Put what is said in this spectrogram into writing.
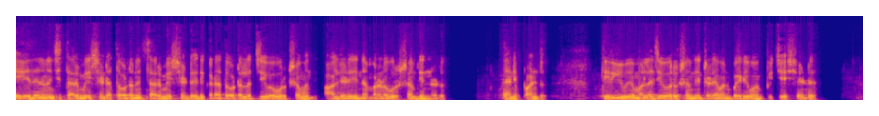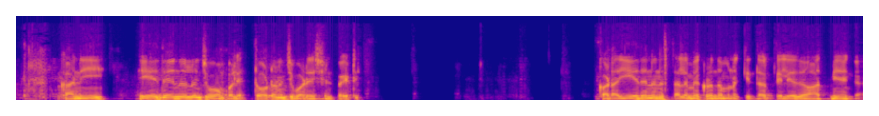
ఏదైనా నుంచి తరిమేసిండు ఆ తోట నుంచి తరిమేసిండు. ఎందుకంటే ఆ తోటలో జీవవృక్షం ఉంది. ఆల్రెడీ మరణ వృక్షం తిన్నాడు దాని పండు. తిరిగిపోయి మళ్ళీ జీవవృక్షం తింటాడేమని బయటికి పంపించేసిండు. కానీ ఏదైనా నుంచి పంపలే తోట నుంచి పడేసిండు బయటికి. కాబట్టి ఏదైనా స్థలం ఎక్కడుందో మనకి ఇంత తెలియదు ఆత్మీయంగా.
